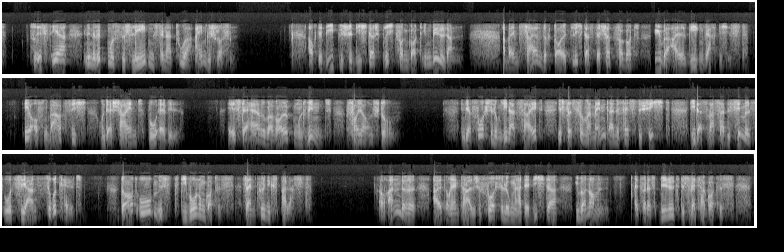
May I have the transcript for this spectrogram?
So ist er in den Rhythmus des Lebens der Natur eingeschlossen. Auch der biblische Dichter spricht von Gott in Bildern. Aber im Psalm wird deutlich, dass der Schöpfergott überall gegenwärtig ist. Er offenbart sich und erscheint, wo er will. Er ist der Herr über Wolken und Wind, Feuer und Sturm. In der Vorstellung jener Zeit ist das Firmament eine feste Schicht, die das Wasser des Himmelsozeans zurückhält. Dort oben ist die Wohnung Gottes, sein Königspalast. Auch andere altorientalische Vorstellungen hat der Dichter übernommen, etwa das Bild des Wettergottes,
